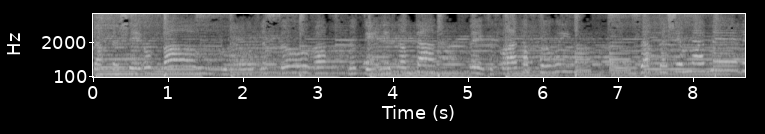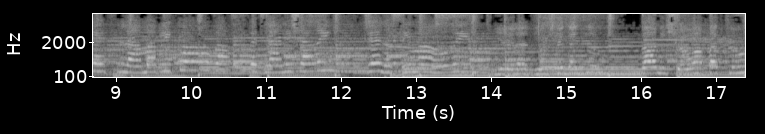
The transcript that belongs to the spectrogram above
סבתא שעופה ובורות לשובע, נותנת ממתק ותפרה כפתורים. סבתא שמנדנדת, למה בלי כובע, ואצלה נשארים כשנוסעים ההורים. ילדים שגדלו במישור הפתוח,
